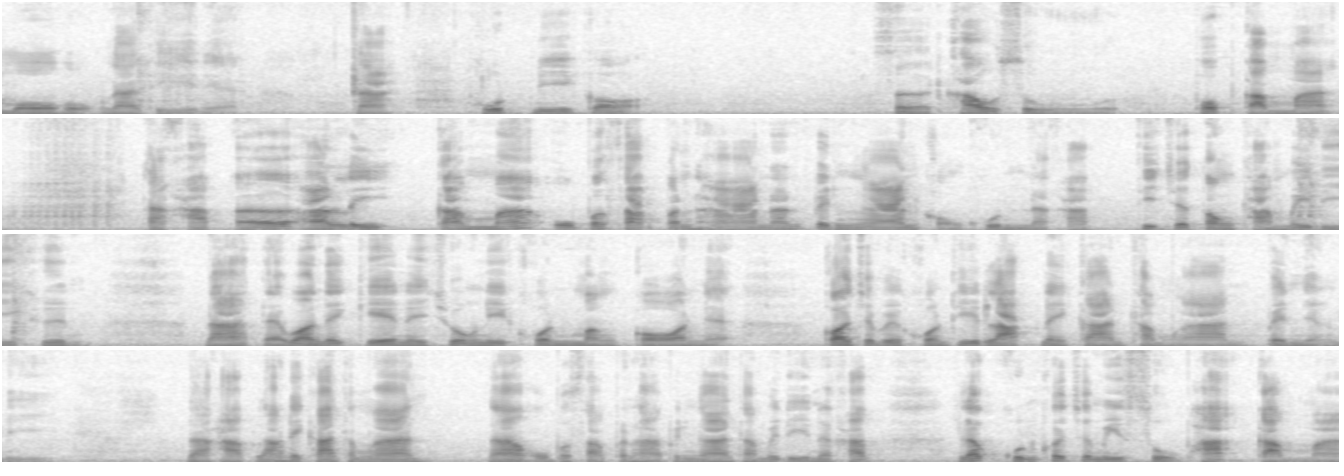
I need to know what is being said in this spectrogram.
9โมง6นาทีเนี่ยนะพุธนี้ก็เสิร์ชเข้าสู่พบกรรมะนะครับเอออาริกรรมะอุปสรรคปัญหานั้นเป็นงานของคุณนะครับ ที่จะต้องทำให้ดีขึ้นนะแต่ว่าในเกณฑ์ในช่วงนี้คนมังกรเนี่ยก็จะเป็นคนที่รักในการทำงานเป็นอย่างดี นะครับรักในการทำงานนะอุปสรรคปัญหาเป็นงานทำให้ดีนะครับ แล้วคุณก็จะมีสุภกรรมมะ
